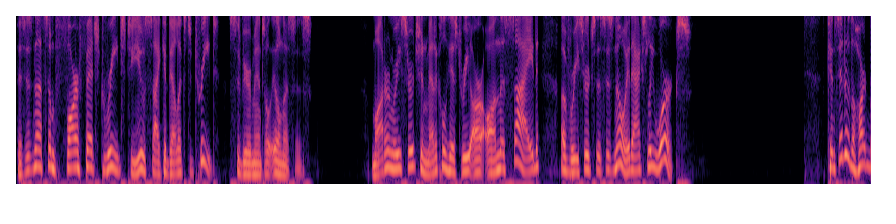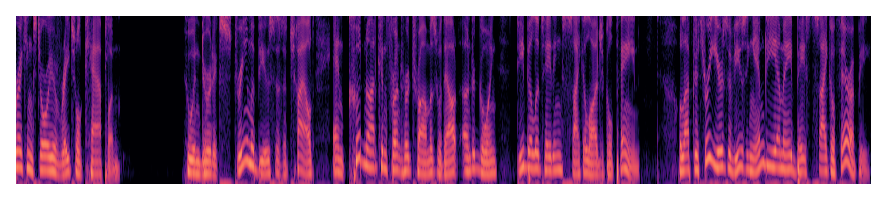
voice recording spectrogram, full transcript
This is not some far fetched reach to use psychedelics to treat severe mental illnesses. Modern research and medical history are on the side of research that says no, it actually works. Consider the heartbreaking story of Rachel Kaplan, who endured extreme abuse as a child and could not confront her traumas without undergoing debilitating psychological pain. Well, after three years of using MDMA based psychotherapy,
